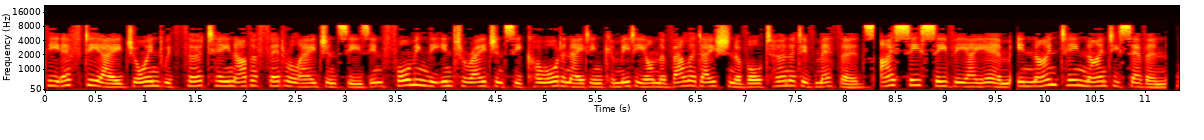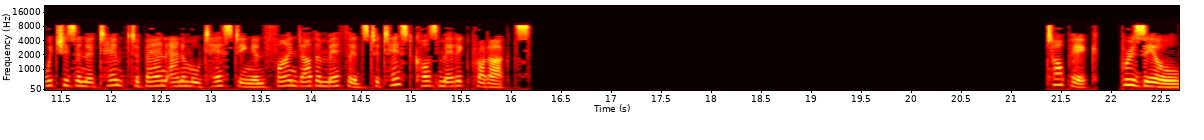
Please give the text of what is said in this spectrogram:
The FDA joined with 13 other federal agencies in forming the Interagency Coordinating Committee on the Validation of Alternative Methods ICCVAM in 1997, which is an attempt to ban animal testing and find other methods to test cosmetic products. Brazil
